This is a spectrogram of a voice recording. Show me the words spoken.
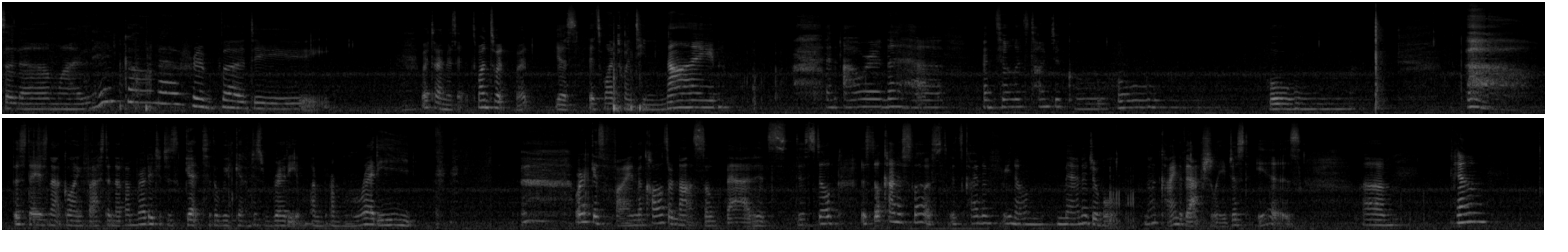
Assalamu alaikum everybody. What time is it? It's 120 what? Yes, it's 129. An hour and a half until it's time to go home. Home. this day is not going fast enough. I'm ready to just get to the weekend. I'm just ready. I'm, I'm ready. Work is fine. The calls are not so bad. It's it's still it's still kind of slow. It's, it's kind of you know manageable. Not kind of actually, just is. Um, yeah,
